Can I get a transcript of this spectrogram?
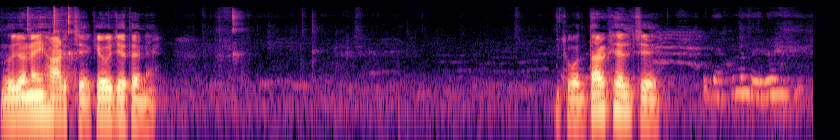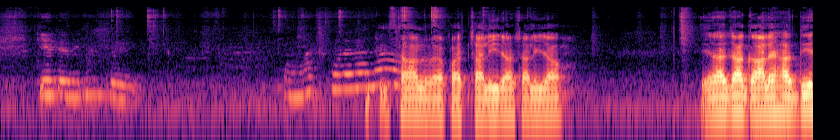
দুজনেই হারছে, কেউ জেতে নেই। জোরদার খেলছে। বিশাল ব্যাপার, চালিয়ে যাও চালিয়ে যাও। এরা যা গালে হাত দিয়ে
